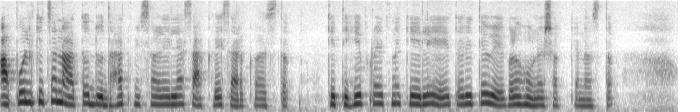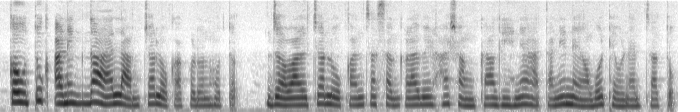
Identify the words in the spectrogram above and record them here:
आपुलकीचं नातं दुधात मिसळलेल्या साखरेसारखं असतं. कितीही प्रयत्न केले तरी ते वेगळं होणं शक्य नसतं. कौतुक अनेकदा लांबच्या लोकांकडून होतं. जवळच्या लोकांचा सगळा वेळ हा शंका घेण्यात आणि नावं ठेवण्यात जातो.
